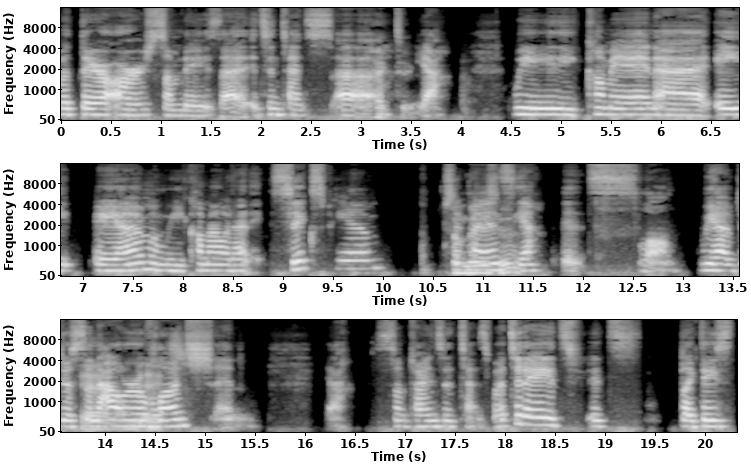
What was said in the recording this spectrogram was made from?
but there are some days that it's intense. Uh, hectic. yeah, we come in at eight a.m. and we come out at six p.m. Some Depends. days, yeah. yeah, it's long. We have just an hour of days. lunch, and yeah, sometimes it's tense. But today, it's it's like days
